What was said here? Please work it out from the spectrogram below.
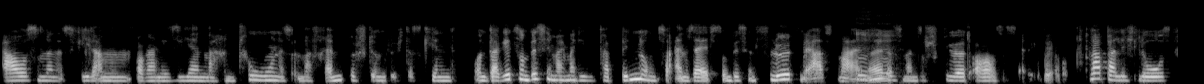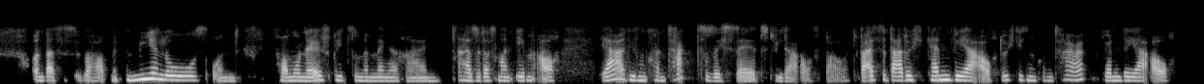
Außen, man ist viel am Organisieren, Machen, Tun, ist immer fremdbestimmt durch das Kind. Und da geht so ein bisschen manchmal die Verbindung zu einem selbst so ein bisschen flöten erstmal, ne? mhm. ne? dass man so spürt, oh, es ist körperlich los und was ist überhaupt mit mir los und hormonell spielt so eine Menge rein. Also, dass man eben auch ja, diesen Kontakt zu sich selbst wieder aufbaut. Weißt du, dadurch kennen wir ja auch, durch diesen Kontakt können wir ja auch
